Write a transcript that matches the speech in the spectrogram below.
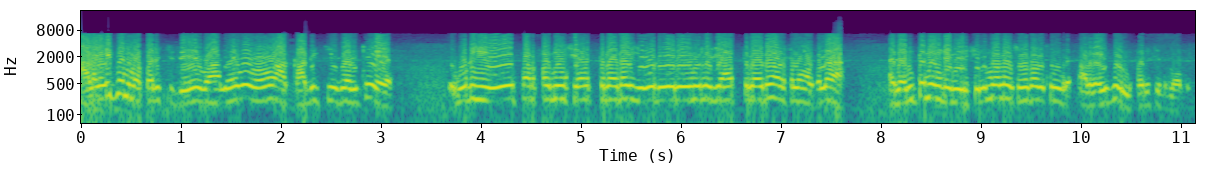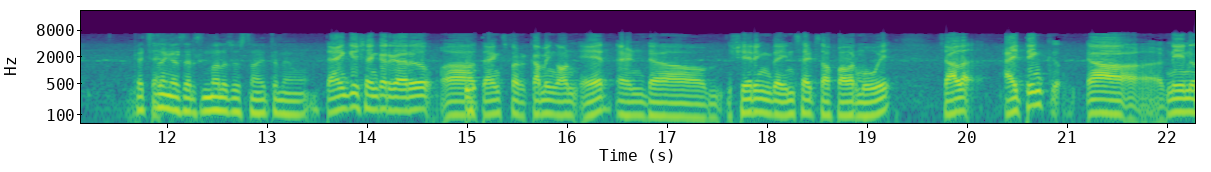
అలా అయిపోయింది మా పరిస్థితి. వాళ్ళేమో ఆ కథ ఇచ్చేసరికి ఇప్పుడు ఏ పర్ఫార్మెన్స్ చేస్తున్నాడో ఎవడు ఏ రేంజ్లో చేస్తున్నాడో అసలు అసలు అది అంతేనండి మీరు సినిమాలో చూడాల్సింది? అలా అయిపోయింది పరిస్థితి మరి ఖచ్చితంగా సార్ సినిమాలో చూస్తాం అయితే మేము. థ్యాంక్ యూ శంకర్ గారు. Thanks for coming on air and sharing the insights of our movie చాలా ఐ థింక్ నేను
